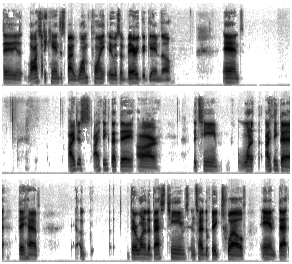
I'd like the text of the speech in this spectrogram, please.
they lost to Kansas by 1 point. It was a very good game though. And I just I think that they are the team one I think that they have a, they're one of the best teams inside the Big 12 and that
